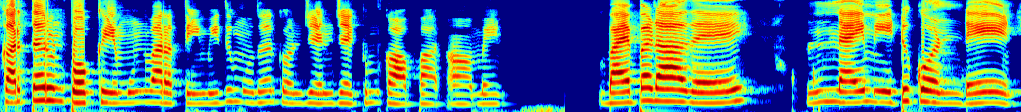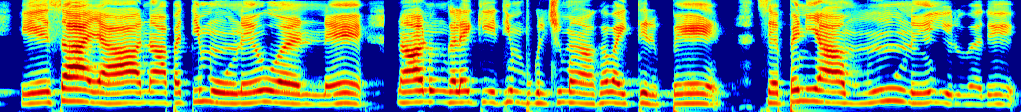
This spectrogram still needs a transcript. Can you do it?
கர்த்தர் உன் போக்கையும் முன் வரத்தையும் இது முதல் கொஞ்சம் எஞ்சைக்கும் காப்பார். ஆமேன். பயப்படாதே. உன்னை மீட்டு கொண்டேன் ஏசாயா நாற்பத்தி மூணு ஒன்று நான் உங்களை கீர்த்தியும் புகழ்ச்சியுமாக வைத்திருப்பேன். செப்பனியா மூணு இருபது.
